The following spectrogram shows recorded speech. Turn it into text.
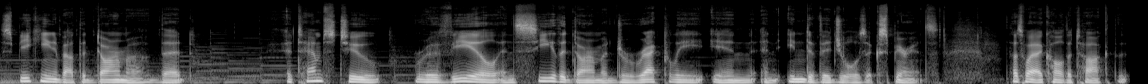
speaking about the Dharma that attempts to reveal and see the Dharma directly in an individual's experience. That's why I call the talk that,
